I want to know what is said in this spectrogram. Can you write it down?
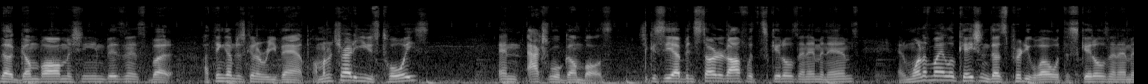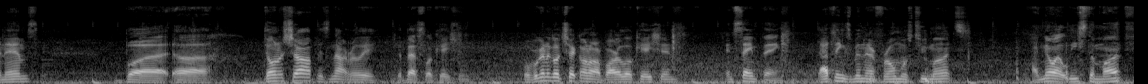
the gumball machine business, but I think I'm just gonna revamp. I'm gonna try to use toys and actual gumballs. As you can see, I've been started off with Skittles and M&Ms, and one of my locations does pretty well with the Skittles and M&Ms, but uh, Donut Shop is not really the best location. But we're gonna go check on our bar location, and same thing. That thing's been there for almost two months. I know at least a month.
